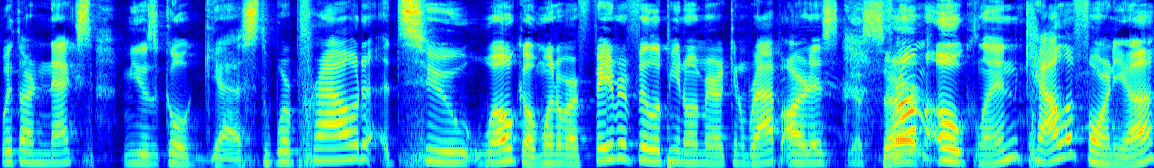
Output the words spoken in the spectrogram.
with our next musical guest. We're proud to welcome one of our favorite Filipino American rap artists Yes, sir. from Oakland, California.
